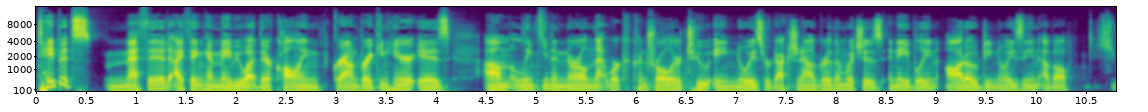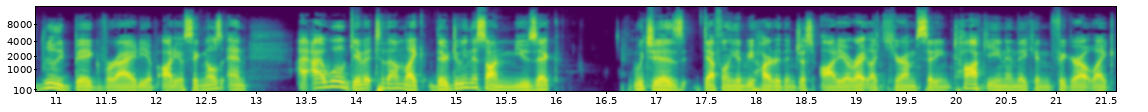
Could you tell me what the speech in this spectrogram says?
Tapeit's method, I think, and maybe what they're calling groundbreaking here, is um, linking a neural network controller to a noise reduction algorithm, which is enabling auto denoising of a really big variety of audio signals. And I, I will give it to them, like they're doing this on music which is definitely going to be harder than just audio, right? Like here I'm sitting talking and they can figure out like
